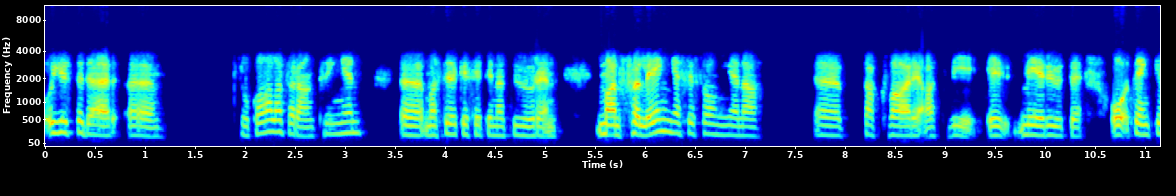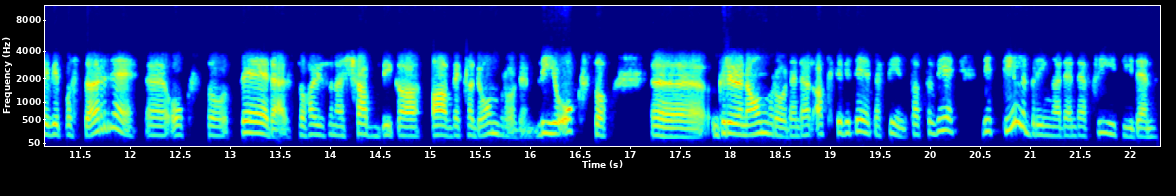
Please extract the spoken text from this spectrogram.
och just det där eh, lokala förankringen, eh, man söker sig till naturen, man förlänger säsongerna eh, tack vare att vi är mer ute. Och tänker vi på större eh, också städer så har ju sådana här sjabbiga avvecklade områden blir ju också eh, gröna områden där aktiviteter finns. Alltså vi, vi tillbringar den där fritiden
